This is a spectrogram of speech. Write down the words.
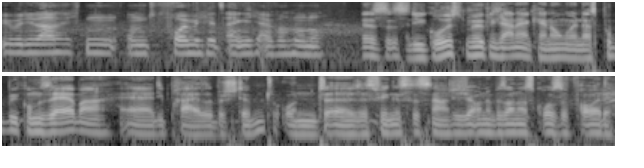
über die Nachrichten und freue mich jetzt eigentlich einfach nur noch. Es ist die größtmögliche Anerkennung, wenn das Publikum selber äh, die Preise bestimmt. Und äh, deswegen ist es natürlich auch eine besonders große Freude.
